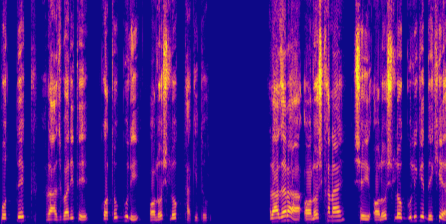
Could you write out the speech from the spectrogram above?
প্রত্যেক রাজবাড়িতে কতকগুলি অলস লোক থাকিত। রাজারা অলসখানায় সেই অলস লোকগুলিকে দেখিয়া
